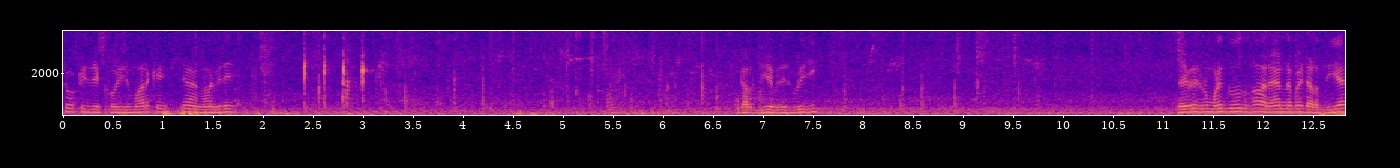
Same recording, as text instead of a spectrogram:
ਝੋਟੀ ਦੇਖੋ ਜੀ ਮਾਰ ਕੇ, ਧਿਆਨ ਨਾਲ ਵੀਰੇ। ਡਰਦੀ ਹੈ ਵੀਰੇ ਥੋੜੀ ਜੀ ਲੈ ਵੀਰੇ ਤੁਹਾਨੂੰ ਮਣੀ ਦੁੱਧ ਦਿਖਾ ਰਿਹਾ ਨੱਬੇ ਡਰਦੀ ਹੈ।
